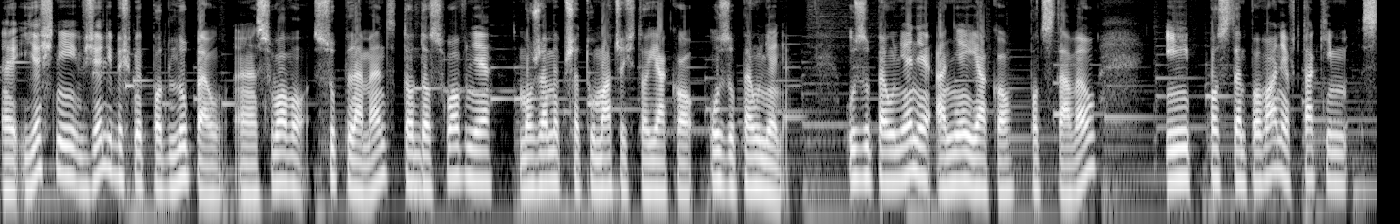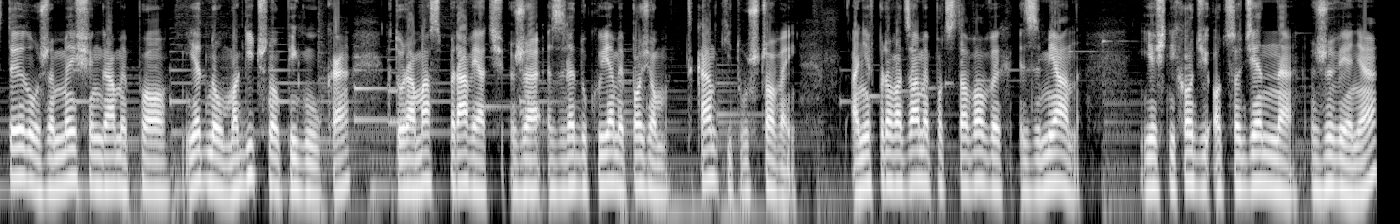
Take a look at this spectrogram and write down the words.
E, Jeśli wzięlibyśmy pod lupę e, słowo suplement, to dosłownie możemy przetłumaczyć to jako uzupełnienie. Uzupełnienie, a nie jako podstawę. I postępowanie w takim stylu, że my sięgamy po jedną magiczną pigułkę, która ma sprawiać, że zredukujemy poziom tkanki tłuszczowej, a nie wprowadzamy podstawowych zmian, jeśli chodzi o codzienne żywienie,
